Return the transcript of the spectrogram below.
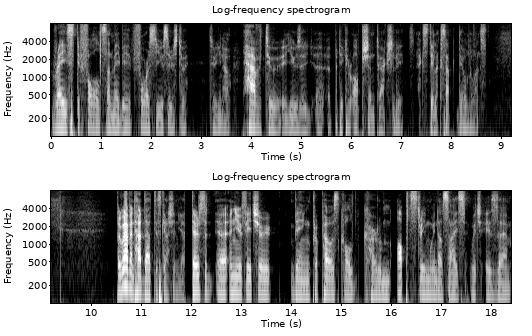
raise defaults and maybe force users to to you know have to use a, a particular option to actually still accept the older ones. But we haven't had that discussion yet. There's a, a new feature being proposed called curl opt stream window size, which is um,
